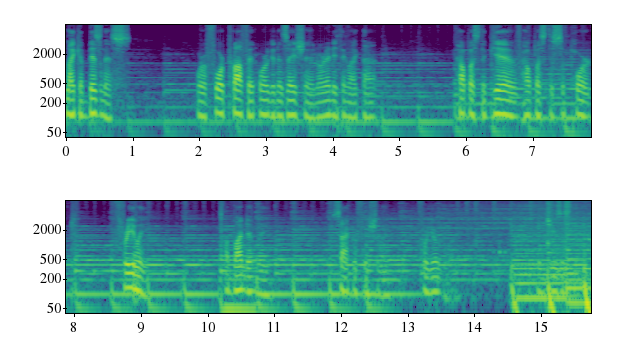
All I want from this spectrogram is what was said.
like a business or a for profit organization or anything like that. Help us to give, help us to support freely, abundantly, sacrificially for your glory. In Jesus' name.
